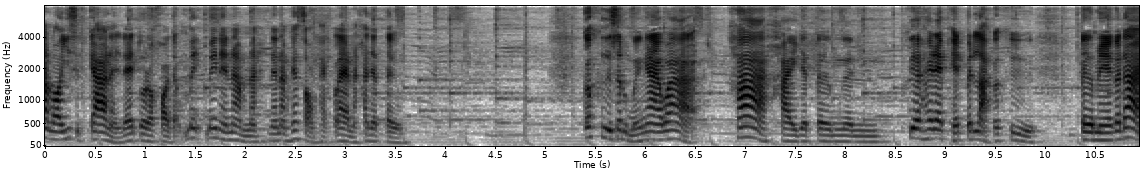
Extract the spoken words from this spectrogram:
า529เนี่ยได้ตัวละครแต่ไม่ไม่แนะนำนะ แนะนำแค่ 2 แพ็คแรกนะถ้าจะเติม ก็คือสรุปง่ายๆว่า ถ้าใครจะเติมเงินเพื่อให้ได้เพชรเป็นหลักก็คือ เติมยังไงก็ได้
